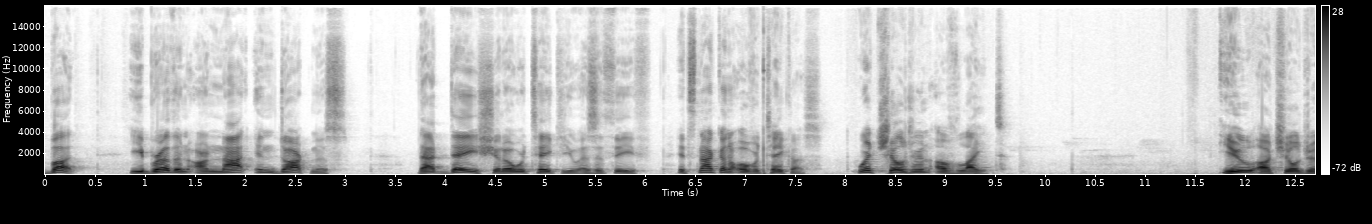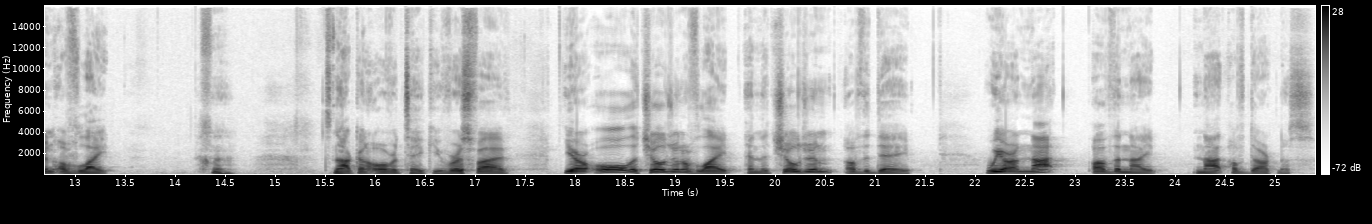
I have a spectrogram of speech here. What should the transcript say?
But ye brethren are not in darkness, that day should overtake you as a thief. It's not going to overtake us. We're children of light. You are children of light. it's not going to overtake you. Verse 5 Ye are all the children of light and the children of the day. We are not of the night, not of darkness.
